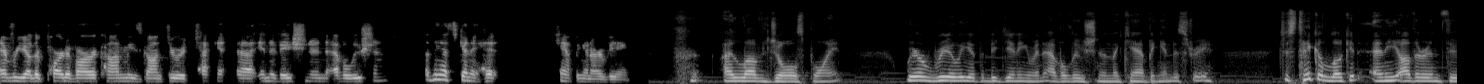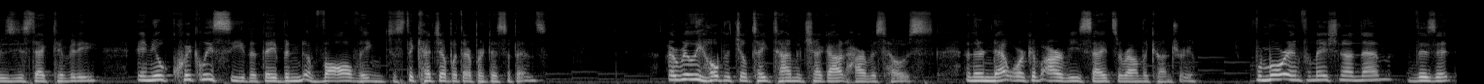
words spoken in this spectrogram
every other part of our economy has gone through a tech uh, innovation and evolution i think that's going to hit camping and rving I love Joel's point. We're really at the beginning of an evolution in the camping industry. Just take a look at any other enthusiast activity, and you'll quickly see that they've been evolving just to catch up with their participants. I really hope that you'll take time to check out Harvest Hosts and their network of RV sites around the country. For more information on them, visit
